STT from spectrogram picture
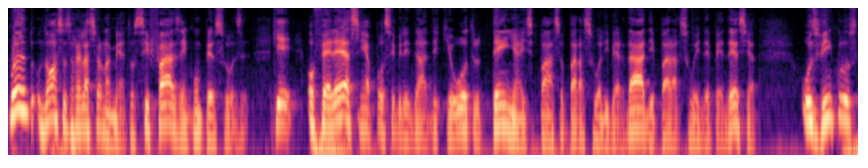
Quando nossos relacionamentos se fazem com pessoas que oferecem a possibilidade de que o outro tenha espaço para a sua liberdade, para a sua independência, os vínculos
